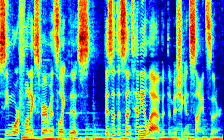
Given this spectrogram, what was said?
To see more fun experiments like this, visit the Centennial Lab at the Michigan Science Center.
